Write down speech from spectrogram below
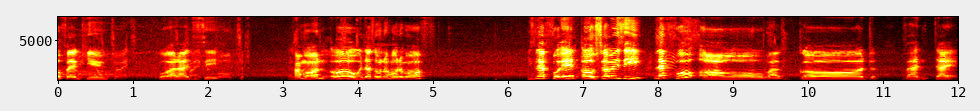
no, thank you. Oh, I like to see. Come on. Oh, it doesn't want to hold him off. He's left-footed. Oh, so is he. Left foot. Oh, my God. Van Dijk.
